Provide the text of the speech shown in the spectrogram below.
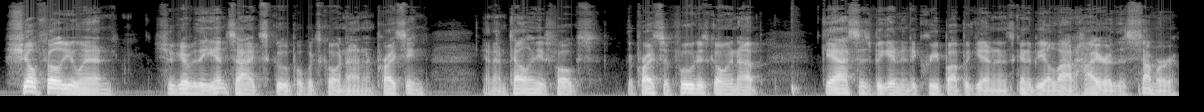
She'll fill you in. She'll give you the inside scoop of what's going on in pricing. And I'm telling you, folks, the price of food is going up gas is beginning to creep up again, and it's going to be a lot higher this summer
